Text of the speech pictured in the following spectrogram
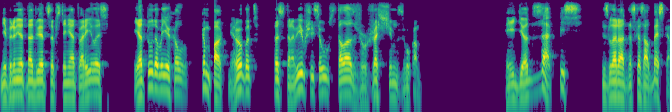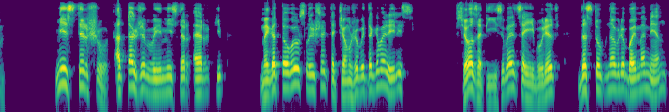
Неприметная дверца в стене отворилась, и оттуда выехал компактный робот остановившийся у стола с жужжащим звуком. «Идет запись», — злорадно сказал Беском. «Мистер Шут, а также вы, мистер Эркип, мы готовы услышать, о чем же вы договорились. Все записывается и будет доступно в любой момент».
